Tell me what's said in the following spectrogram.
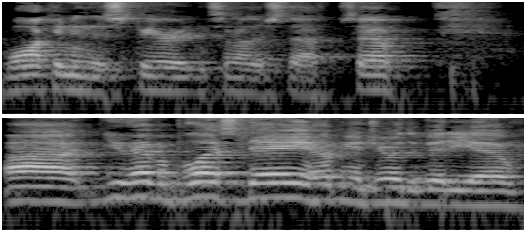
walking in the Spirit and some other stuff. So uh, you have a blessed day. I hope you enjoyed the video.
